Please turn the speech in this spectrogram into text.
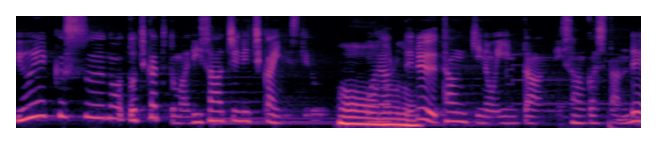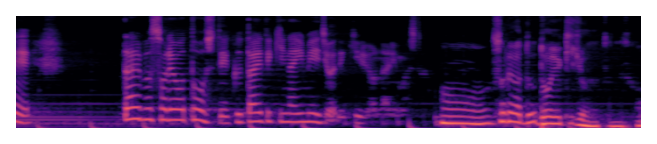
UX のどっちかっていうと、まあ、リサーチに近いんですけど、ああ、をやって。る短期のインターンに参加したんで、だいぶそれを通して具体的なイメージはできるようになりました。うんそれはどどういう企業だったんですか？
